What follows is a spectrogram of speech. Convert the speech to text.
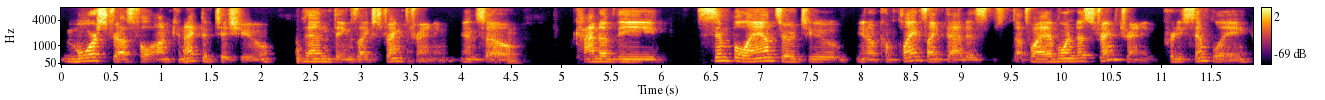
more stressful on connective tissue than things like strength training and so mm-hmm. kind of the simple answer to you know complaints like that is that's why everyone does strength training pretty simply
